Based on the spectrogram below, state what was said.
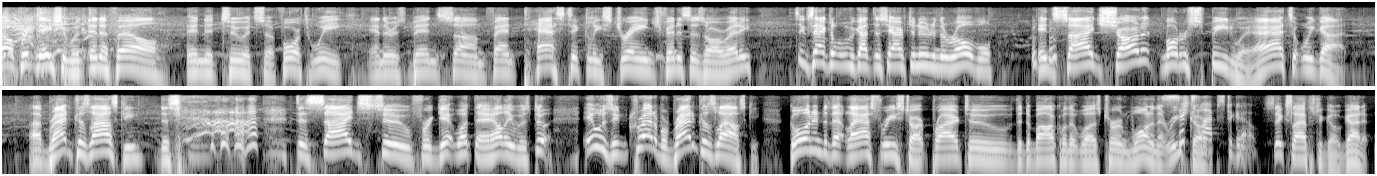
Well, Freak Nation with NFL into its uh, fourth week, and there's been some fantastically strange finishes already. It's exactly what we got this afternoon in the Roval inside Charlotte Motor Speedway. That's what we got. Uh, Brad Keselowski des- decides to forget what the hell he was doing. It was incredible. Brad Keselowski going into that last restart prior to the debacle that was turn one in that Six restart. laps to go. Six laps to go. Got it.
